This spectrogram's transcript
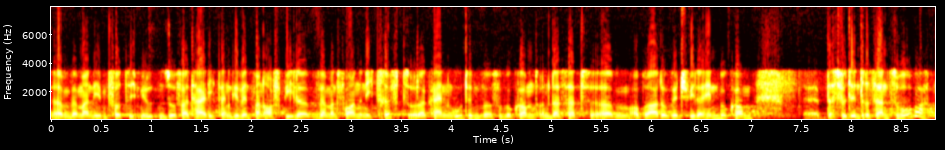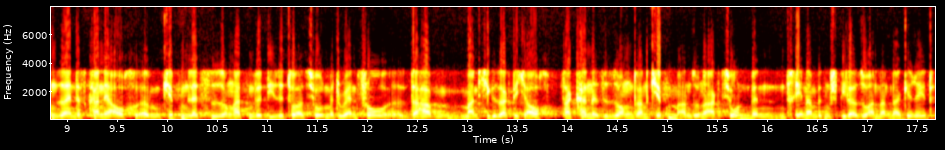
Ähm, wenn man eben 40 Minuten so verteidigt, dann gewinnt man auch Spiele, wenn man vorne nicht trifft oder keine guten Würfe bekommt. Und das hat ähm, Obradovic wieder hinbekommen. Äh, das wird interessant zu beobachten sein. Das kann ja auch ähm, kippen. Letzte Saison hatten wir die Situation mit Renfro, da haben manche gesagt, ich auch, da kann eine Saison dran kippen an so einer Aktion, wenn ein Trainer mit einem Spieler so aneinander gerät.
